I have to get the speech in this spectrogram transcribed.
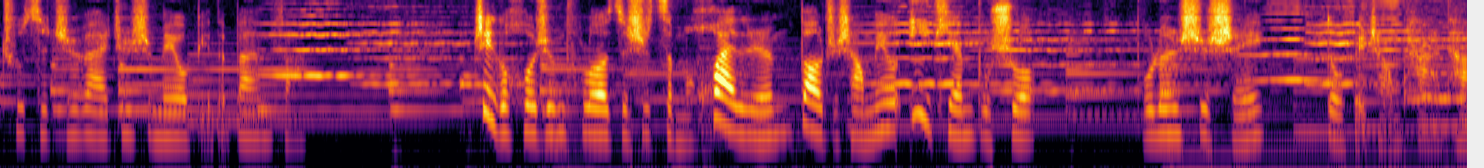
除此之外，真是没有别的办法。这个霍真普洛兹是怎么坏的人？报纸上没有一天不说，不论是谁。都非常怕他，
